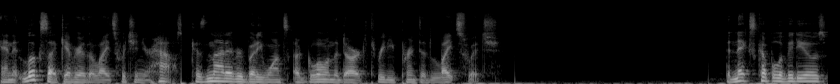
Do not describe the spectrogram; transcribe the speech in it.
And it looks like every other light switch in your house, because not everybody wants a glow-in-the-dark 3D printed light switch. The next couple of videos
